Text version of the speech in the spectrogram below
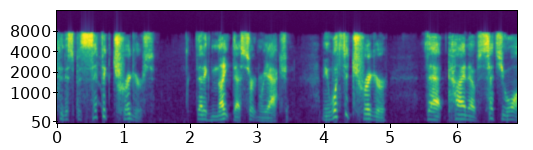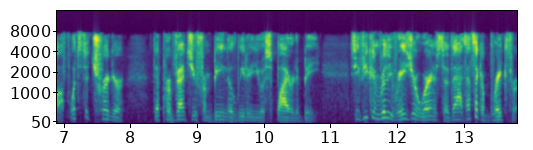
to the specific triggers that ignite that certain reaction. I mean, what's the trigger that kind of sets you off? What's the trigger that prevents you from being the leader you aspire to be? See, if you can really raise your awareness to that, that's like a breakthrough.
